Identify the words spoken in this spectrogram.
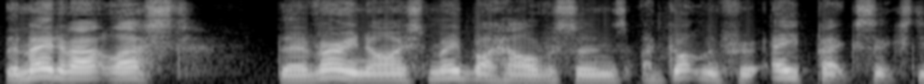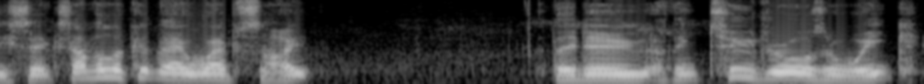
they're made of Outlast. They're very nice, made by Halvarssons. I got them through Apex 66. Have a look at their website. They do, I think, two draws a week.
